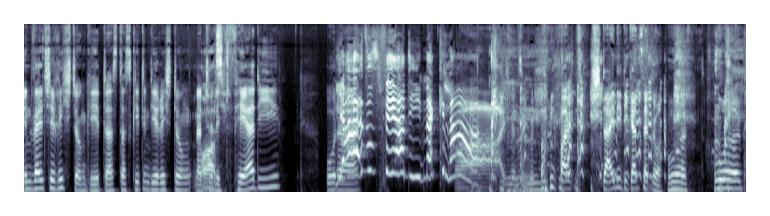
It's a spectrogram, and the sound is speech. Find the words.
in welche Richtung geht das? Das geht in die Richtung natürlich Horst. Ferdi oder Ja, es ist na klar. Ah, ich finde so gut. Und vor allem Steini die ganze Zeit nur. Hurst, Hurst,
